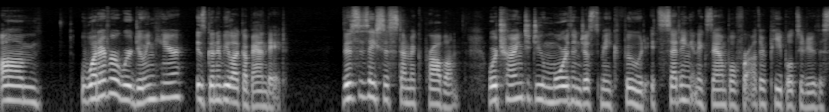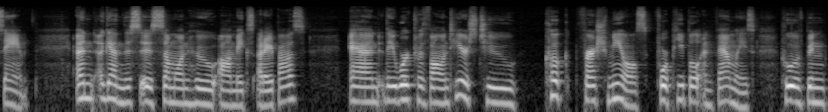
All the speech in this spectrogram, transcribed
um, whatever we're doing here is going to be like a band aid. This is a systemic problem. We're trying to do more than just make food, it's setting an example for other people to do the same. And again, this is someone who uh, makes arepas, and they worked with volunteers to cook fresh meals for people and families who have been,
